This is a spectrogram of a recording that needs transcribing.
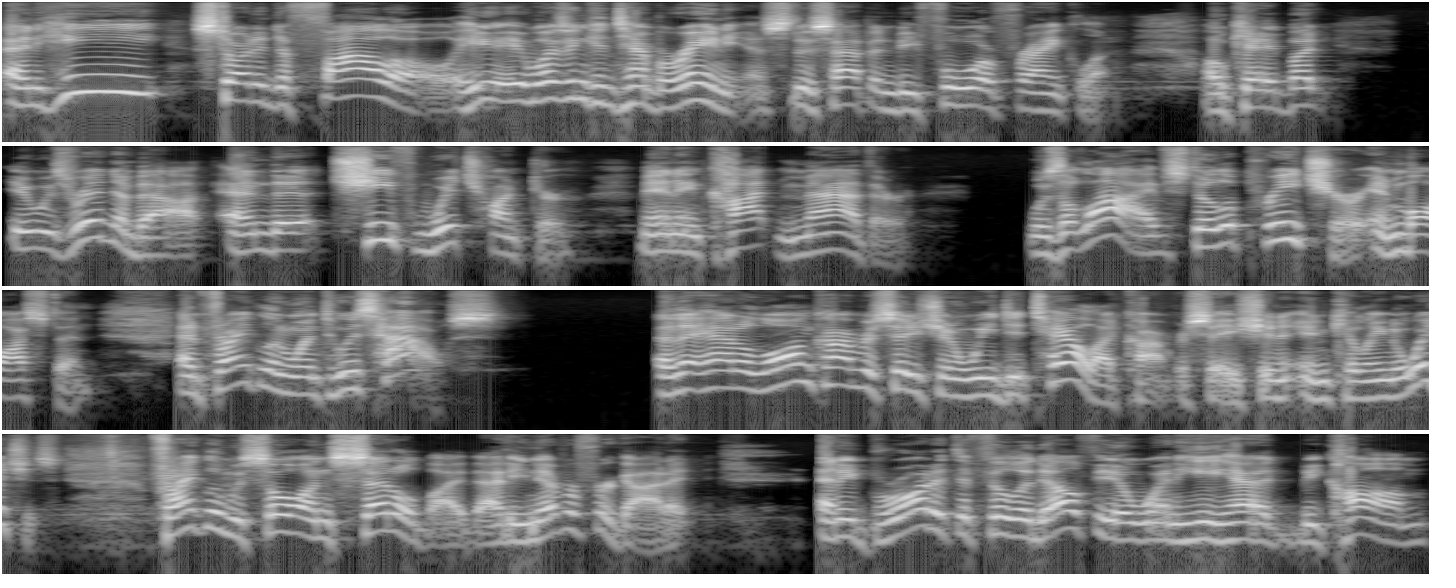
And he started to follow, he, it wasn't contemporaneous. This happened before Franklin, okay? But it was written about, and the chief witch hunter, man named Cotton Mather, was alive, still a preacher in Boston. And Franklin went to his house. And they had a long conversation, and we detail that conversation in Killing the Witches. Franklin was so unsettled by that, he never forgot it. And he brought it to Philadelphia when he had become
